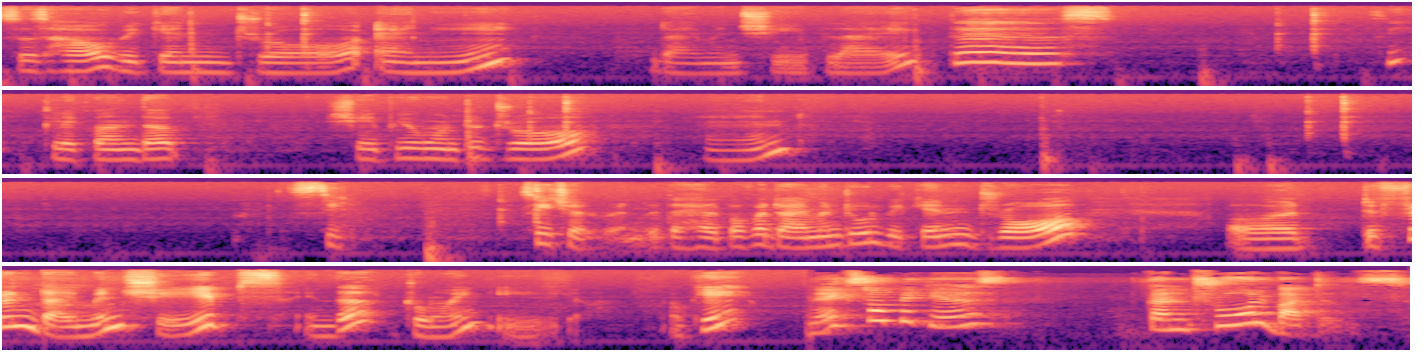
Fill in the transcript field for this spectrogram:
this is how we can draw any diamond shape like this. See, click on the shape you want to draw and See See children, with the help of a diamond tool, we can draw uh, different diamond shapes in the drawing area. Okay. Next topic is control buttons.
